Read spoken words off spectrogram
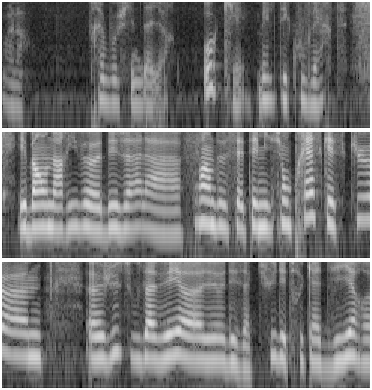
Voilà. Très beau film d'ailleurs. Ok, belle découverte. Eh ben, on arrive euh, déjà à la fin de cette émission presque. Est-ce que euh, euh, juste vous avez des actus, des trucs à dire,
